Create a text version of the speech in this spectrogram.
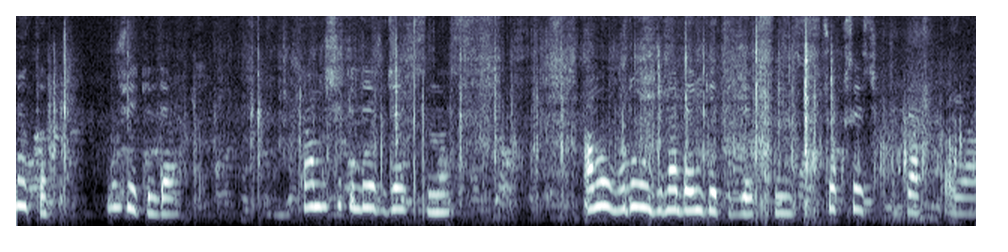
Bakın bu şekilde bak. Tam bu şekilde yapacaksınız. Ama bunun ucuna denk getireceksiniz. Çok ses çıktı bir dakika ya.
